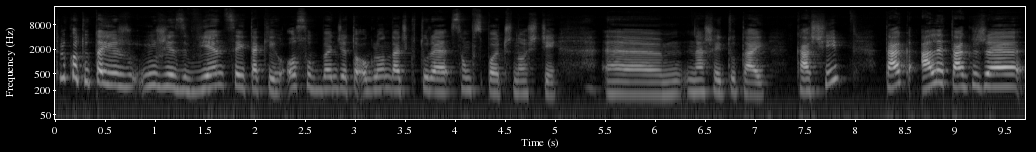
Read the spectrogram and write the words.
tylko tutaj już jest więcej takich osób, będzie to oglądać, które są w społeczności naszej tutaj Kasi tak, ale także,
